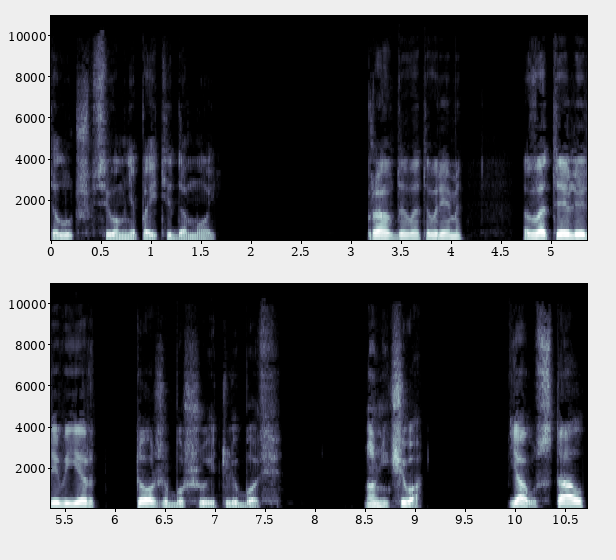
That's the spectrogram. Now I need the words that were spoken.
Да лучше всего мне пойти домой. Правда, в это время в отеле «Ривьер» тоже бушует любовь. Но ничего. Я устал,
